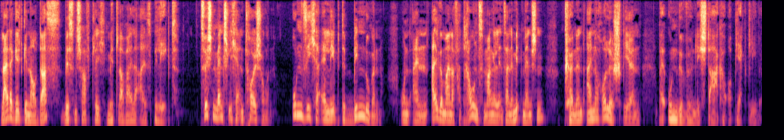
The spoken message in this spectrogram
Leider gilt genau das wissenschaftlich mittlerweile als belegt. Zwischenmenschliche Enttäuschungen, unsicher erlebte Bindungen und ein allgemeiner Vertrauensmangel in seine Mitmenschen können eine Rolle spielen bei ungewöhnlich starker Objektliebe.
